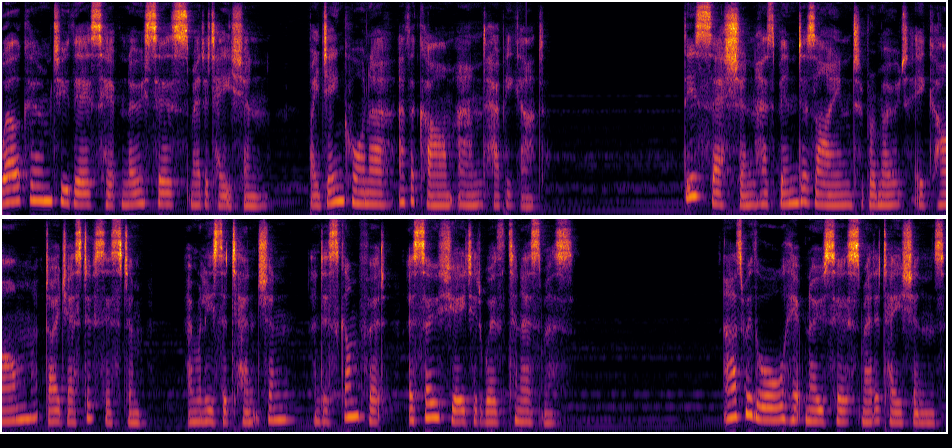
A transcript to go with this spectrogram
Welcome to this hypnosis meditation by Jayne Corner at the Calm and Happy Gut. This session has been designed to promote a calm digestive system and release the tension and discomfort associated with tenesmus. As with all hypnosis meditations,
